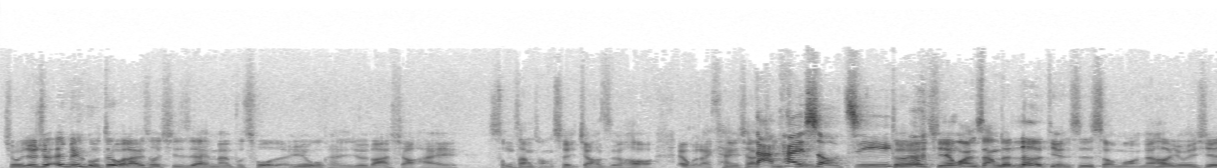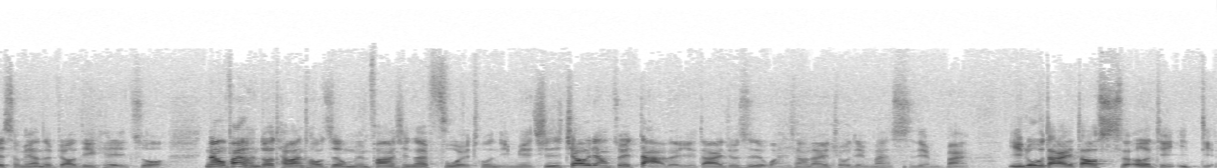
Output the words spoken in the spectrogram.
就我就觉得，哎，美股对我来说其实还蛮不错的，因为我可能就把小孩。送上床睡觉之后，哎，我来看一下。打开手机。对，今天晚上的热点是什么？然后有一些什么样的标的可以做？那我发现很多台湾投资，我们发现现在副委托里面，其实交易量最大的也大概就是晚上大概九点半、十点半，一路大概到十二点一点，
